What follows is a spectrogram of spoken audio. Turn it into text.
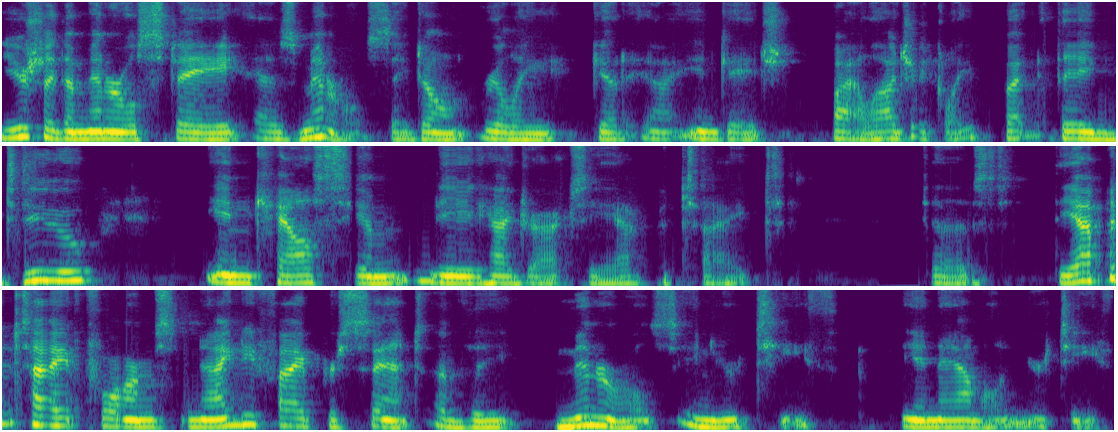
Usually the minerals stay as minerals. They don't really get uh, engaged biologically, but they do in calcium dehydroxyapatite does. The apatite forms 95% of the minerals in your teeth the enamel in your teeth.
